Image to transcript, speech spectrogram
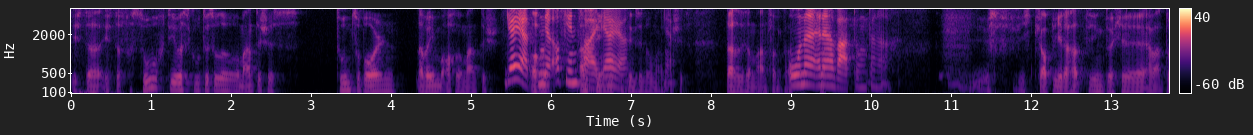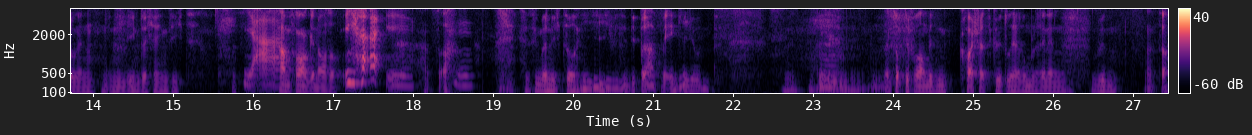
ist, der, ist der Versuch, dir was Gutes oder Romantisches tun zu wollen, aber eben auch romantisch. Ja, ja, Auch ja, wenn's auf jeden Fall. Ja, ja. in dem Sinne romantisch ist. Das ist am Anfang das. Ohne eine Erwartung danach. Ich glaube, jeder hat irgendwelche Erwartungen in irgendwelcher Hinsicht. Das Ja. haben Frauen genauso. Ja, eh. So. Das ist immer nicht so, "Hihi, wir sind die braven Engel und äh, als ob die Frauen mit dem Keuschheitsgürtel herumrennen würden. So.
